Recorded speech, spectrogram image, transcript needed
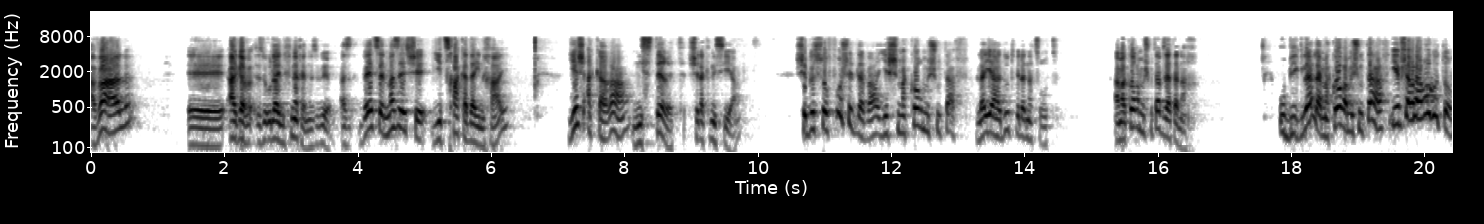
אבל, אה, אגב, זה אולי לפני כן נסביר, אז בעצם מה זה שיצחק עדיין חי? יש הכרה נסתרת של הכנסייה, שבסופו של דבר יש מקור משותף ליהדות ולנצרות. המקור המשותף זה התנ"ך. ובגלל המקור המשותף אי אפשר להרוג אותו.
